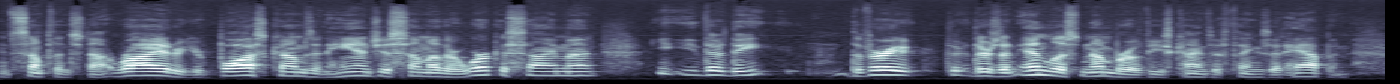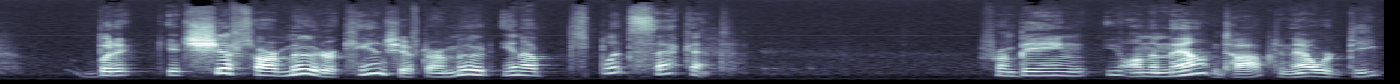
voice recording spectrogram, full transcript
and something's not right, or your boss comes and hands you some other work assignment, the, the, very, there's an endless number of these kinds of things that happen. But it, it shifts our mood or can shift our mood in a split second from being you know, on the mountaintop to now we're deep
